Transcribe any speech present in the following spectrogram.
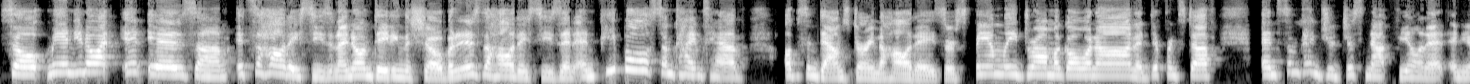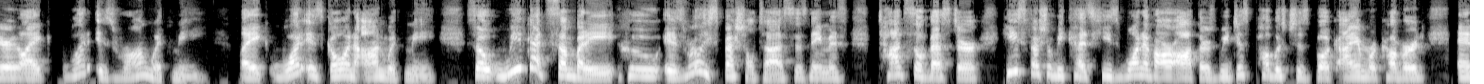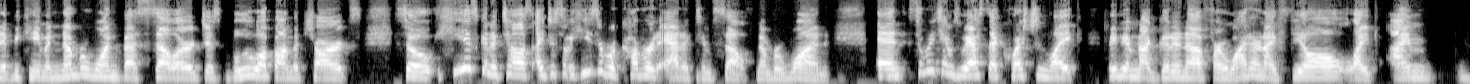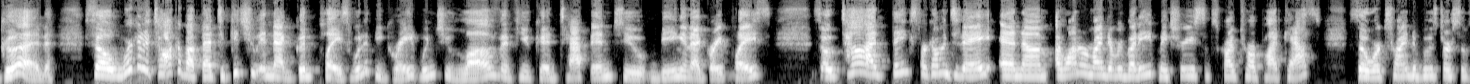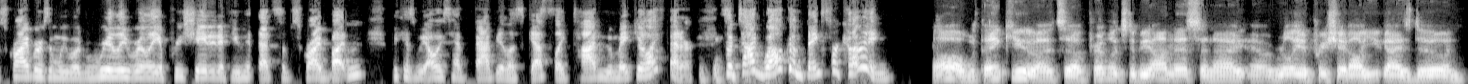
So, man, you know what? It is um it's the holiday season. I know I'm dating the show, but it is the holiday season and people sometimes have ups and downs during the holidays. There's family drama going on and different stuff. And sometimes you're just not feeling it and you're like, what is wrong with me? Like what is going on with me? So we've got somebody who is really special to us his name is todd sylvester he's special because he's one of our authors we just published his book i am recovered and it became a number one bestseller just blew up on the charts. So he is going to tell us i just he's a recovered addict himself number one and so many times we ask that question like maybe I'm not good enough or why don't I feel like I'm good. So we're going to talk about that to get you in that good place. Wouldn't it be great? Wouldn't you love if you could tap into being in that great place? So Todd, thanks for coming today. And um, I want to remind everybody, make sure you subscribe to our podcast. So we're trying to boost our subscribers and we would really, really appreciate it if you hit that subscribe button because we always have fabulous guests like Todd who make your life better. So Todd, welcome. Thanks for coming. Oh, well, thank you. It's a privilege to be on this, and I uh, really appreciate all you guys do. And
